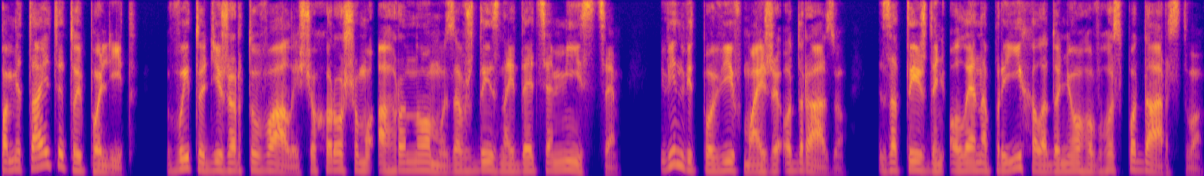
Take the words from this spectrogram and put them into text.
Пам'ятаєте той політ? Ви тоді жартували, що хорошому агроному завжди знайдеться місце. Він відповів майже одразу. За тиждень Олена приїхала до нього в господарство.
